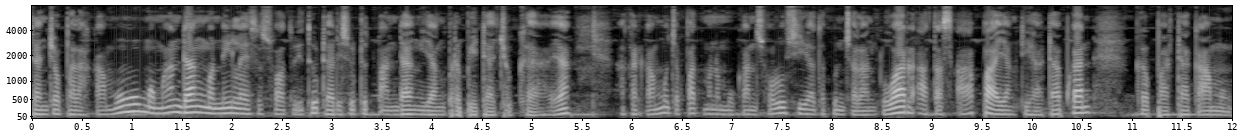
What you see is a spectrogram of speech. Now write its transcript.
dan cobalah kamu memandang menilai sesuatu itu dari sudut pandang yang berbeda juga ya. Agar kamu cepat menemukan solusi ataupun jalan keluar atas apa yang dihadapkan kepada kamu.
